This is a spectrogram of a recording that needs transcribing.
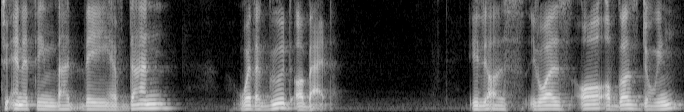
to anything that they have done, whether good or bad. It was, it was all of God's doing.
